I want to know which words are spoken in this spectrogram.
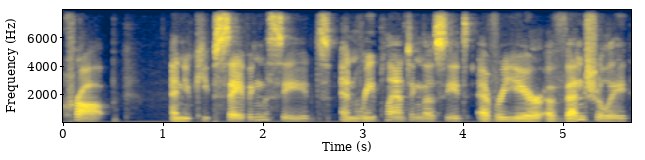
crop and you keep saving the seeds and replanting those seeds every year, eventually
